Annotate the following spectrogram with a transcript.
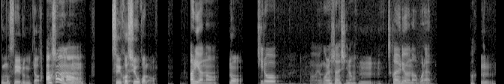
グもセール見た、あそうな、うん。ん、追加しようかな。ありやな。な白あ汚れそうやしな。うん。使えるよなこれ。うん。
